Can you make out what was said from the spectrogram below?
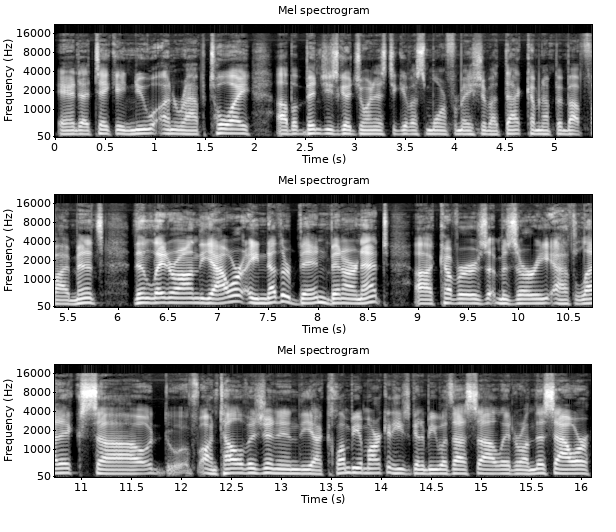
and uh, take a new unwrapped toy. Uh, but Bengie's going to join us to give us more information about that coming up in about five minutes. Then later on the hour, another Ben, Ben Arnet, uh, covers Missouri athletics uh, on television in the Columbia market. He's going to be with us later on this hour.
